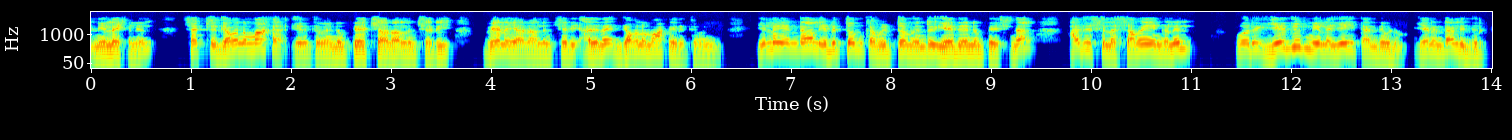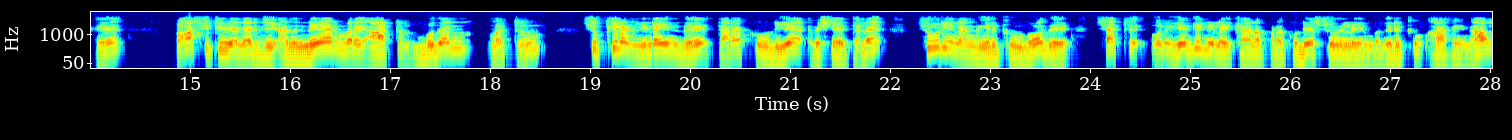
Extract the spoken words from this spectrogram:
நிலைகளில் சற்று கவனமாக இருக்க வேண்டும். பேச்சானாலும் சரி வேலையானாலும் சரி அதுல கவனமாக இருக்க வேண்டும். இல்லை என்றால் எடுத்தோம் கவிழ்த்தோம் என்று ஏதேனும் பேசினால் அது சில சமயங்களில் ஒரு எதிர்நிலையை தந்துவிடும். ஏனென்றால் இதற்கு பாசிட்டிவ் எனர்ஜி அந்த நேர்மறை ஆற்றல் புதன் மற்றும் சுக்கிரன் இணைந்து தரக்கூடிய விஷயத்துல சூரியன் அங்கு இருக்கும்போது சற்று ஒரு எதிர்நிலை காணப்படக்கூடிய சூழ்நிலை என்பது இருக்கும். ஆகையினால்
